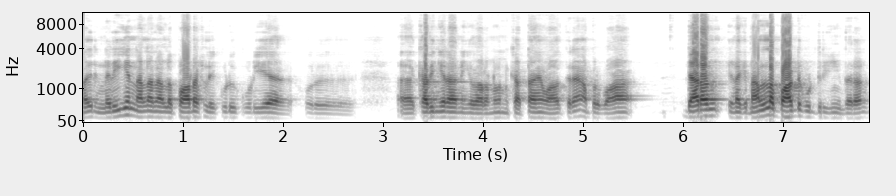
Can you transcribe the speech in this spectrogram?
மாதிரி நிறைய நல்ல நல்ல பாடல்களை கொடுக்கக்கூடிய ஒரு கவிஞராக நீங்கள் வரணும்னு கட்டாயம் வாழ்த்துறேன். அப்புறம் வா தரன் எனக்கு நல்ல பாட்டு கொடுத்துருக்கீங்க தரன்.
